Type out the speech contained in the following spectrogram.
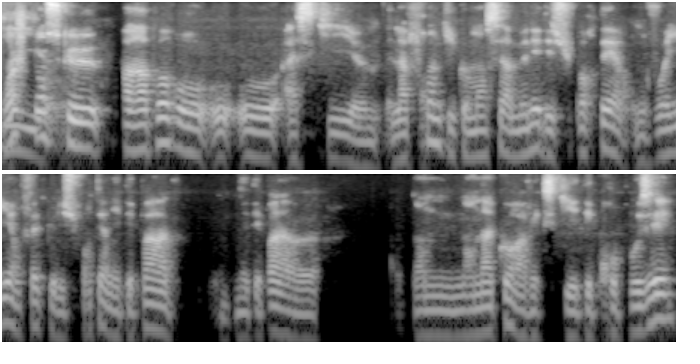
Moi, je pense que par rapport au, à ce qui, euh, la fronde qui commençait à mener des supporters, on voyait en fait que les supporters n'étaient pas, n'étaient pas euh, en, accord avec ce qui était proposé.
